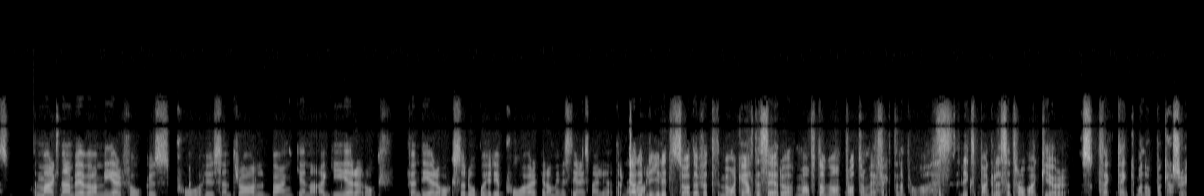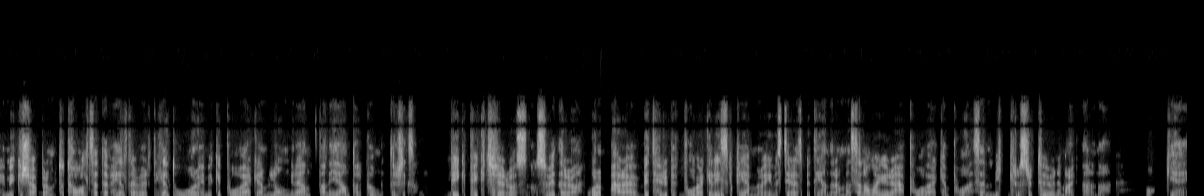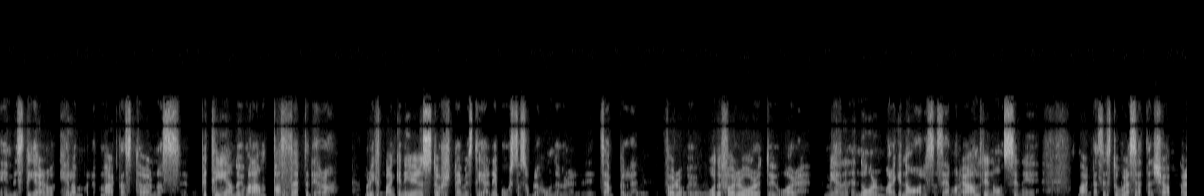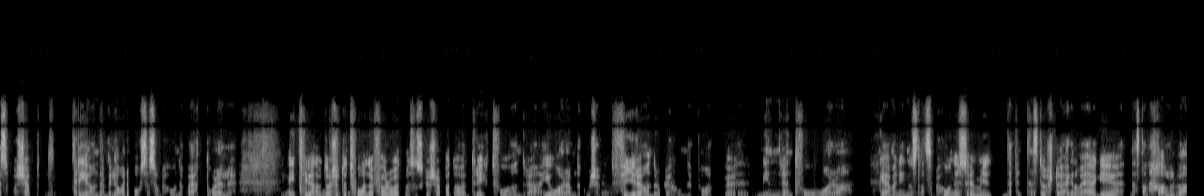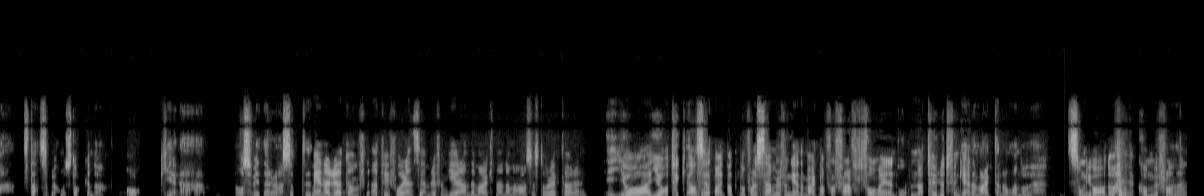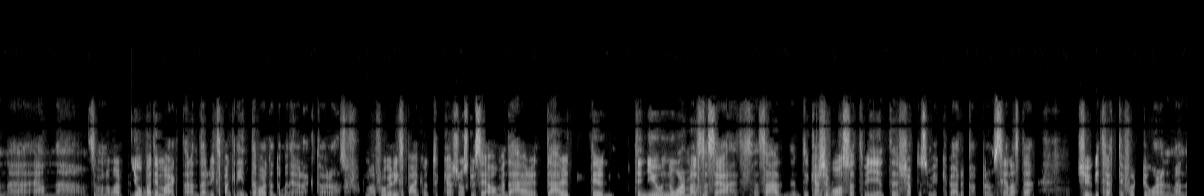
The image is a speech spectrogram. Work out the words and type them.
Marknaden behöver ha mer fokus på hur centralbankerna agerar och fundera också då på hur det påverkar de investeringsmöjligheter Ja, det blir ju lite så. Därför att man kan ju alltid säga då, man, ofta när man pratar om effekterna på vad Riksbanken eller centralbanker gör så tänker man då på kanske hur mycket köper de totalt sett över helt, över ett helt år och hur mycket påverkar de långräntan i antal punkter. Liksom. Big picture och, och så vidare. Då. Och de här, hur det påverkar riskpremier och investerares beteende. Då. Men sen har man ju den här påverkan på så här, mikrostrukturen i marknaden. Då och eh, investerarna och hela marknadsaktörernas beteende och hur man anpassar sig efter det. Då. Och Riksbanken är ju den största investeraren i bostadsobligationer, till exempel för, både förra året och i år med en enorm marginal. Så att säga. Man har ju aldrig någonsin i marknadshistoria sett en köpare som har köpt 300 miljarder bostadsobligationer på ett år. Eller, nej, 300, de köpte 200 förra året men så ska köpa då drygt 200 i år. De kommer köpa 400 obligationer på eh, mindre än två år. Då. Och även inom statsobligationer så är de ju den största ägaren. De äger ju nästan halva statsobligationsstocken. Då. Och eh, och så vidare. Så att, Menar du att, de, att vi får en sämre fungerande marknad när man har så stora aktörer? Ja, jag tycker, anser att man, att man får en sämre fungerande marknad. Man får, framförallt får man en onaturligt fungerande marknad om man då, som jag då, kommer från en, en som man har jobbat i marknaden där Riksbanken inte varit en dominerande aktör. Så om man frågar Riksbanken kanske de skulle säga ja, det här, det här är, det är the new normal så att säga. Så här, det kanske var så att vi inte köpte så mycket värdepapper de senaste 20, 30, 40 åren men,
